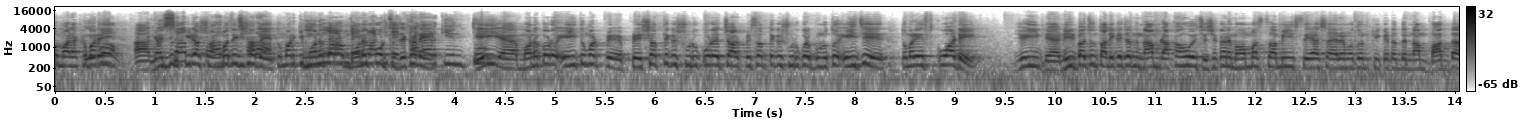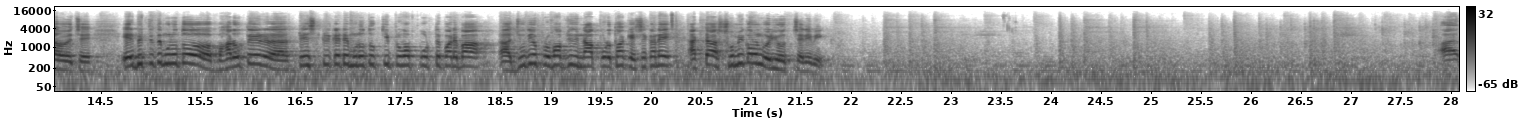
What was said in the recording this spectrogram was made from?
তোমার একেবারে সাংবাদিক হিসাবে কি মনে করো? মনে করছে যেখানে এই মনে করো এই তোমার প্রেশার থেকে শুরু করে চার প্রেশার থেকে শুরু করে মূলত এই যে তোমার এই স্কোয়াডে যেই নির্বাচন তালিকায় যাদের নাম রাখা হয়েছে সেখানে মোহাম্মদ সামি শ্রেয়াস আয়ারের মতন ক্রিকেটারদের নাম বাদ দেওয়া হয়েছে। এর ভিত্তিতে মূলত ভারতের টেস্ট ক্রিকেটে মূলত কি প্রভাব পড়তে পারে বা যদিও প্রভাব যদি না পড়ে থাকে সেখানে একটা সমীকরণ তৈরি হচ্ছে আহ,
